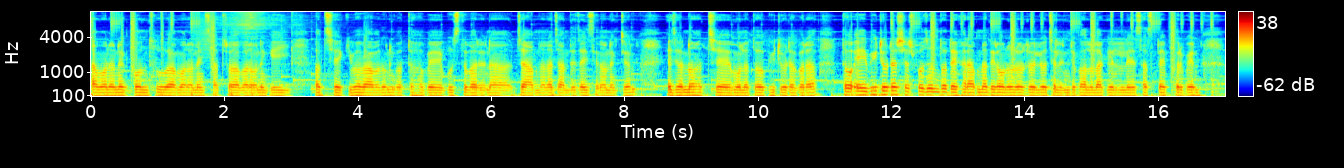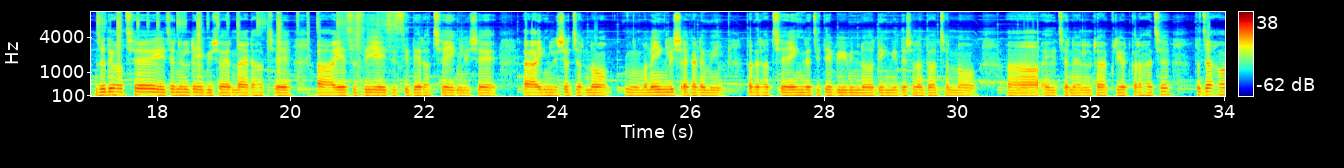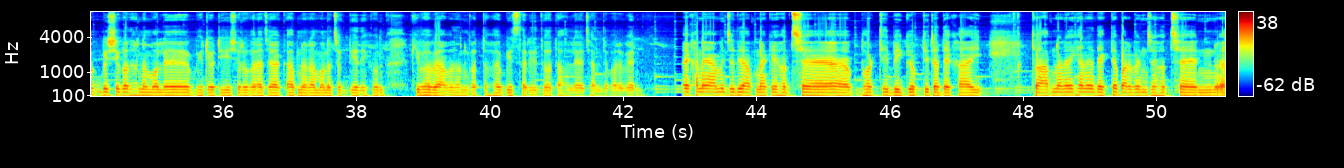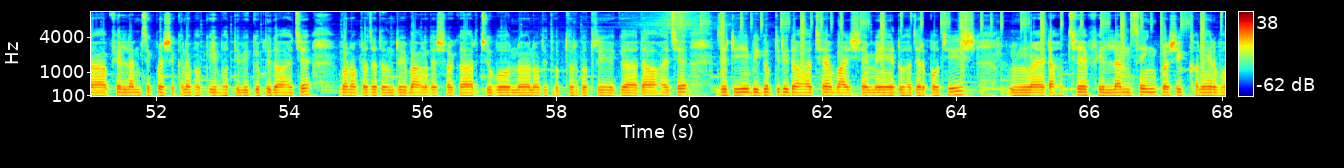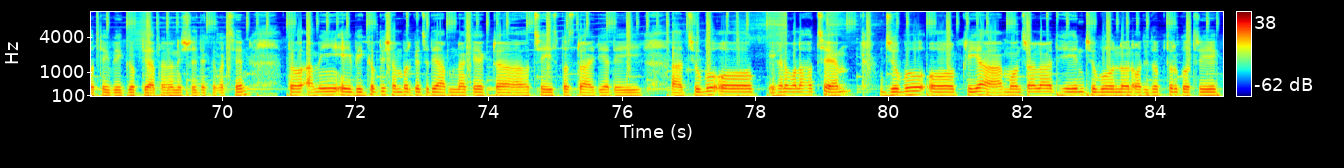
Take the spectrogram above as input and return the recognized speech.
আমার অনেক বন্ধু, আমার অনেক ছাত্র, আবার অনেকেই হচ্ছে, কীভাবে আবেদন করতে হবে বুঝতে পারে না, যা আপনারা জানতে চাইছেন অনেকজন। এই জন্য হচ্ছে মূলত ভিডিওটা করা। তো এই ভিডিওটা শেষ পর্যন্ত দেখার আপনাদের অনুরোধ রইল, চ্যানেলটি ভালো লাগলে সাবস্ক্রাইব করবেন। যদি হচ্ছে এই চ্যানেলটি এই বিষয়ের না, এটা হচ্ছে এসএসসি এইচএসসিদের হচ্ছে ইংলিশে ইংলিশের জন্য মানে ইংলিশ একাডেমি, তাদের হচ্ছে ইংরেজিতে বিভিন্ন দিক নির্দেশনা দেওয়ার জন্য এই চ্যানেলটা ক্রিয়েট করা হয়েছে। তো যা হোক, বেশি কথা না বলে ভিডিওটি শুরু করা যাক। আপনারা মনোযোগ দিয়ে দেখুন কীভাবে আবেদন করতে হয় বিস্তারিত, তাহলে জানতে পারবেন। এখানে আমি যদি আপনাকে হচ্ছে ভর্তি বিজ্ঞপ্তিটা দেখাই। তো আপনারা এখানে দেখতে পারবেন যে হচ্ছে ফ্রিল্যান্সিং প্রশিক্ষণে ভর্তি বিজ্ঞপ্তি দেওয়া হয়েছে। গণপ্রজাতন্ত্রী বাংলাদেশ সরকার যুব উন্নয়ন অধিদপ্তর কর্তৃক দেওয়া হয়েছে। যেটি বিজ্ঞপ্তিটি দেওয়া হচ্ছে বাইশে মে দু হাজার পঁচিশ এটা হচ্ছে ফ্রিল্যান্সিং প্রশিক্ষণের ভর্তি বিজ্ঞপ্তি, আপনারা নিশ্চয়ই দেখতে পাচ্ছেন। তো আমি এই বিজ্ঞপ্তি সম্পর্কে যদি আপনাকে একটা, হচ্ছে স্পষ্ট আইডিয়া দেই যুব ও এখানে বলা হচ্ছে যুব ও ক্রিয়া মন্ত্রণালয়ধীন যুব উন্নয়ন অধিদপ্তর কর্তৃক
